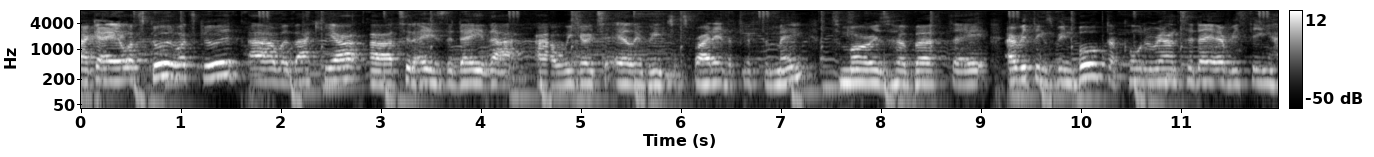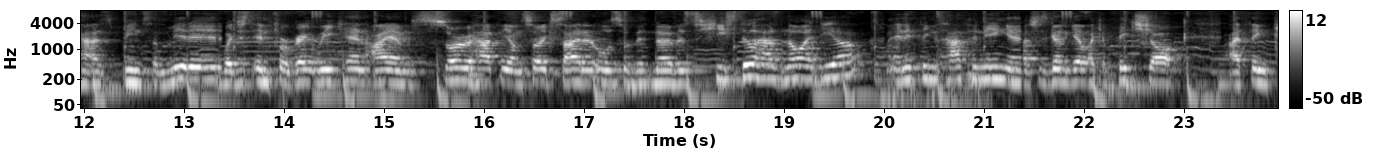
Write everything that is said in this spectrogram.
Okay, what's good? What's good? Uh, we're back here. Uh, today is the day that uh, we go to Airlie Beach. It's Friday, the 5th of May. Tomorrow is her birthday. Everything's been booked. I've called around today. Everything has been submitted. We're just in for a great weekend. I am so happy. I'm so excited. Also a bit nervous. She still has no idea anything's happening and she's gonna get like a big shock. I think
